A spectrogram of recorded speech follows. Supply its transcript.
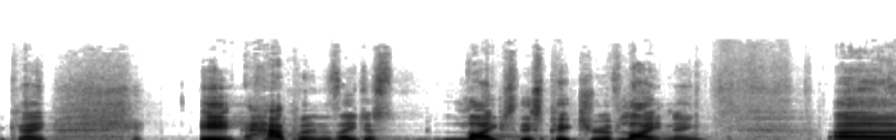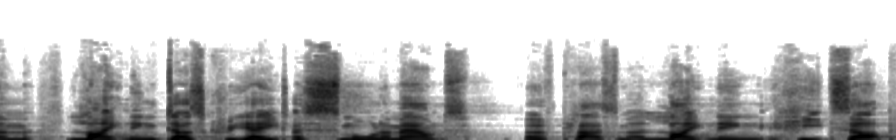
okay? It happens, I just liked this picture of lightning. Um, lightning does create a small amount of plasma. Lightning heats up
